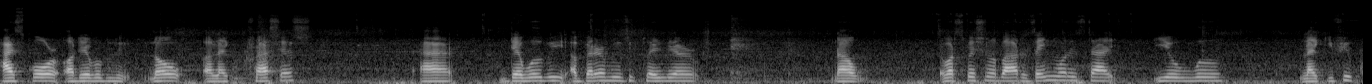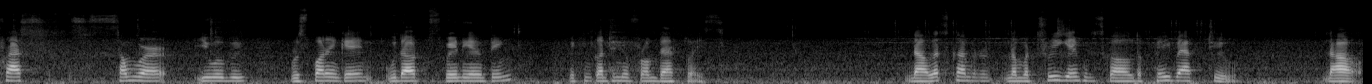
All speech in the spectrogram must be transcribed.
high score or there will be no uh, like crashes. And there will be a better music playing there. Now what's special about Zen mode is that you will like if you crash somewhere you will be respawning again without spending anything. You can continue from that place now let's come to number three game which is called the payback 2 now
